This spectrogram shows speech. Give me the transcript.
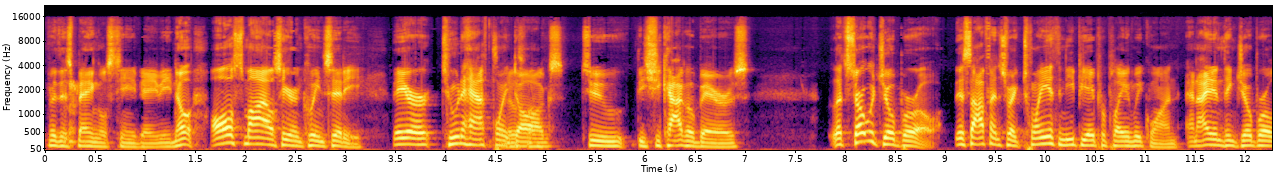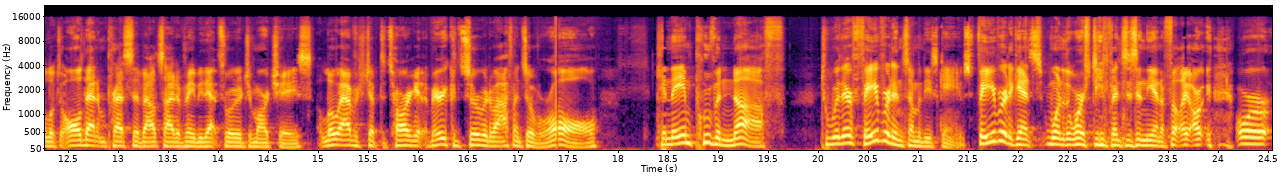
for this Bengals team, baby. No, all smiles here in Queen City. They are two and a half point dogs fun. to the Chicago Bears. Let's start with Joe Burrow. This offense ranked 20th in EPA per play in week one, and I didn't think Joe Burrow looked all that impressive outside of maybe that throw to Ja'Marr Chase. A low average depth to target, a very conservative offense overall. Can they improve enough to where they're favored in some of these games, favored against one of the worst defenses in the NFL. Like, are, or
